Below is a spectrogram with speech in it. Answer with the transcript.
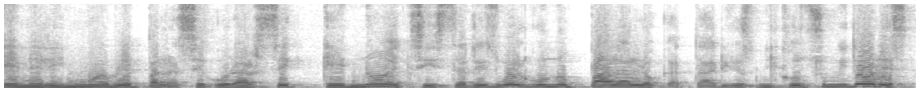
en el inmueble para asegurarse que no existe riesgo alguno para locatarios ni consumidores.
